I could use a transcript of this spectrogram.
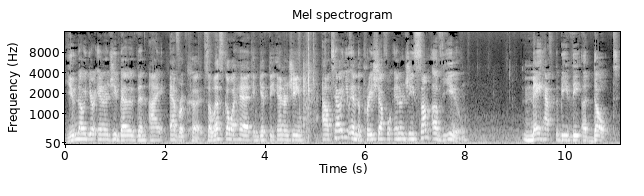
You know your energy better than I ever could. So let's go ahead and get the energy. I'll tell you in the pre shuffle energy, some of you may have to be the adult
